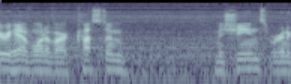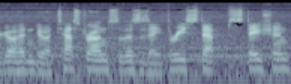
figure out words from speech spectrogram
Here we have one of our custom machines. We're gonna go ahead and do a test run. So this is a three-step station.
